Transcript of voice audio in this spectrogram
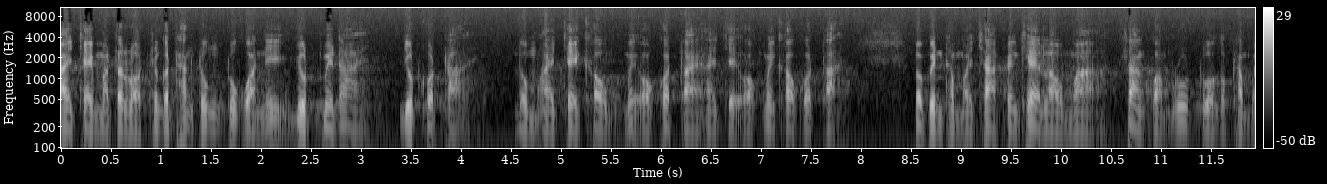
หายใจมาตลอดจนกระทั่งทุกทุกวันนี้หยุดไม่ได้ หยุดก็ตาย ลมหายใจเข้าไม่ออกก็ตาย หายใจออกไม่เข้าก็ตาย ก็เป็นธรรมชาติเพียงแค่เรามาสร้างความรู้ตัวกับธรรม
